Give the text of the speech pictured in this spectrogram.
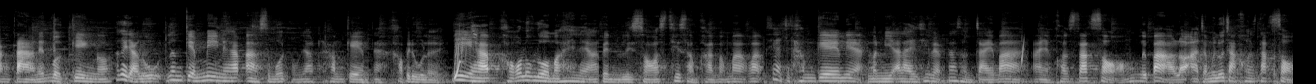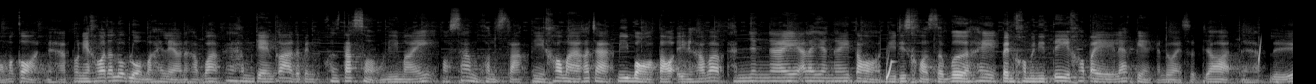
ต่างๆ Networking เนาะถ้าเกิดอยากรู้เรื่องเกมมิ่งนะครับอะสมมติผมอยากทำเกมอะเข้าไปดูเลยนี่ครับเขาก็รวบรวมมาให้แล้วเป็นรีซอสที่สำคัญมาก ๆ ว่า ที่อยากจะทำเกมเนี่ยมันมีอะไรที่แบบน่าสนใจบ้างอะอย่าง Construct 2 หรือเปล่า เราอาจจะไม่รู้จัก Construct 2 มาก่อนนะครับตรงนี้เขาก็จะรวบรวมมาให้แล้วนะครับว่าถ้าทำเกมก็อาจจะเป็น Construct 2 ดีไหม Awesome Construct นี่เข้ามาก็จะมีบอกต่อเองนะครับว่าทำยังไงอะไรยังไงต่อมี Discord server ให้เป็น community เข้าไปแลกเปลี่ยนกันด้วยสุดยอดนะครับ หรือ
